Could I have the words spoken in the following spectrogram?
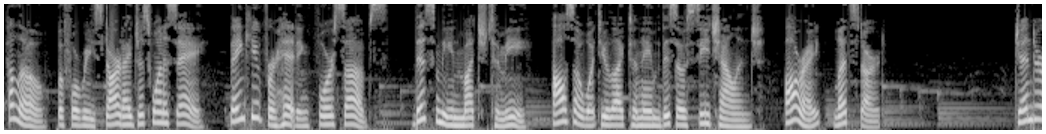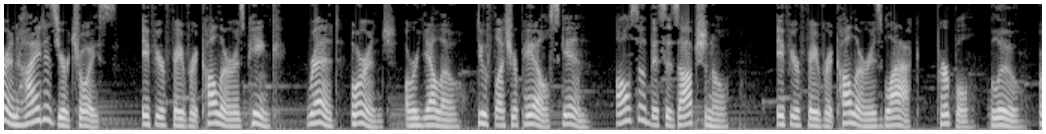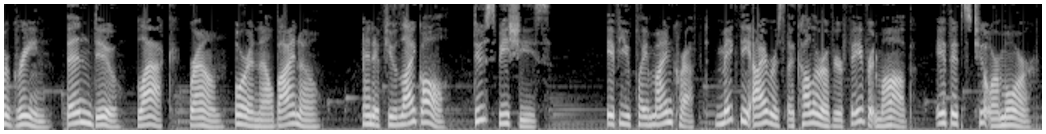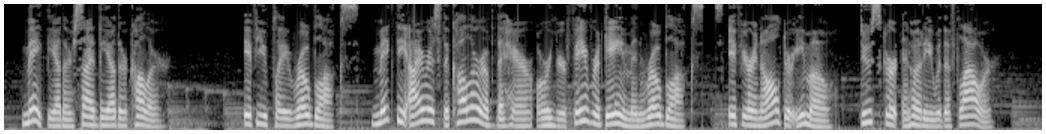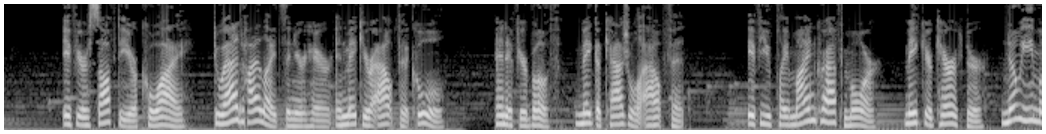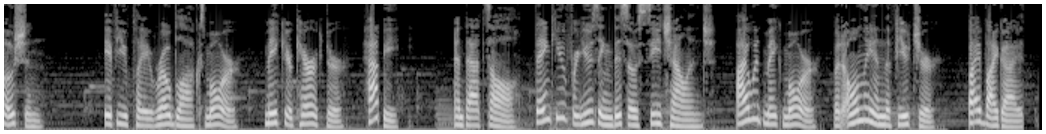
Hello, before we start I just wanna say, thank you for hitting 4 subs. This mean much to me. Also what you like to name this OC challenge. Alright, let's start. Gender and height is your choice. If your favorite color is pink, red, orange, or yellow, do flush your pale skin. Also this is optional. If your favorite color is black, purple, blue, or green, then do black, brown, or an albino. And if you like all, do species. If you play Minecraft, make the iris the color of your favorite mob. If it's two or more, make the other side the other color. If you play Roblox, make the iris the color of the hair or your favorite game in Roblox. If you're an alter emo, do skirt and hoodie with a flower. If you're softy or kawaii, do add highlights in your hair and make your outfit cool. And if you're both, make a casual outfit. If you play Minecraft more, make your character no emotion. If you play Roblox more, make your character happy. And that's all. Thank you for using this OC challenge. I would make more, but only in the future. Bye bye guys.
